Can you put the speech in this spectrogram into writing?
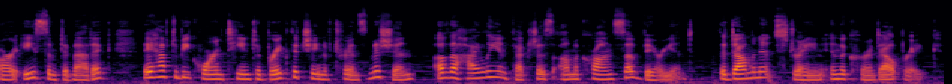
are asymptomatic, they have to be quarantined to break the chain of transmission of the highly infectious Omicron subvariant, the dominant strain in the current outbreak.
